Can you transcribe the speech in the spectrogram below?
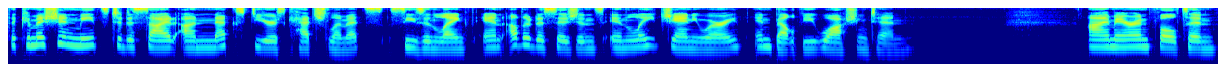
The Commission meets to decide on next year's catch limits, season length, and other decisions in late January in Bellevue, Washington. I'm Erin Fulton,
